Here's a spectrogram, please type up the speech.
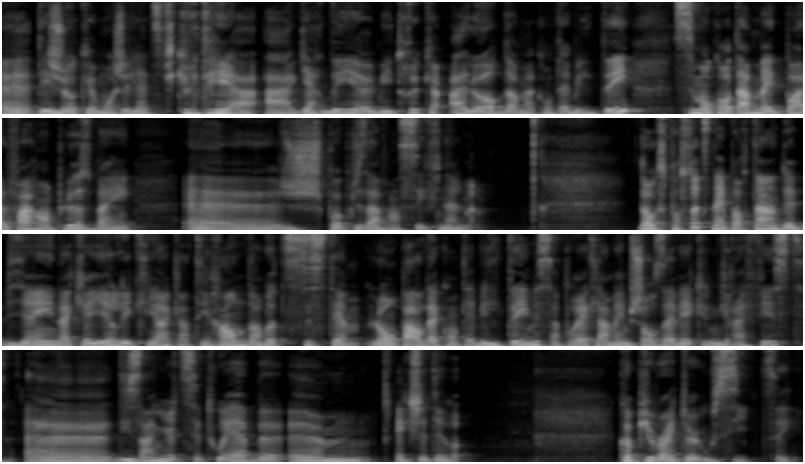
euh, déjà que moi, j'ai de la difficulté à, garder euh, mes trucs à l'ordre dans ma comptabilité. Si mon comptable ne m'aide pas à le faire en plus, ben, je ne suis pas plus avancée finalement. Donc, c'est pour ça que c'est important de bien accueillir les clients quand ils rentrent dans votre système. Là, on parle de la comptabilité, mais ça pourrait être la même chose avec une graphiste, euh, designer de site web, euh, etc. Copywriter aussi, tu sais.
